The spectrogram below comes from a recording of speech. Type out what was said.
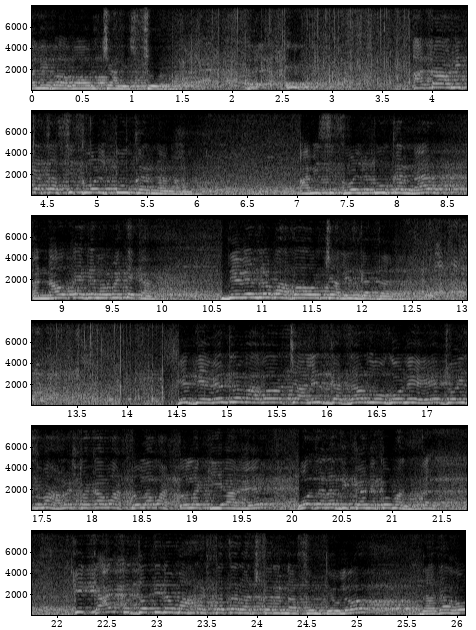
अलिबाबा और चालीस चोर आता आम्ही त्याचा सिक्वल टू करणार आहोत. आम्ही सिक्वल टू करणार. आणि नाव काय देणार माहितीये का? देवेंद्र बाबा और चालीस गद्दार. हे देवेंद्र बाबा और चालीस गद्दार लोगों ने जो इस महाराष्ट्र का घाटोला किया है वो जरा दिखाने को मागता है की काय पद्धतीनं महाराष्ट्राचं वाचून ठेवलं. दादा हो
